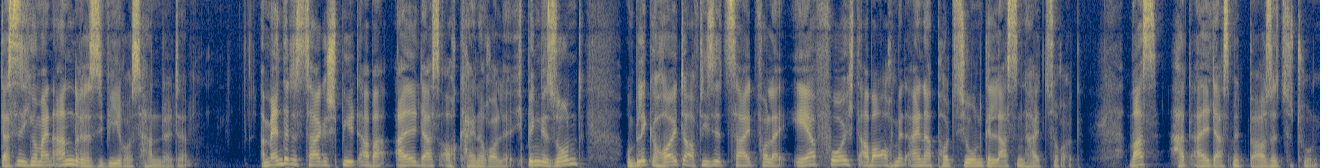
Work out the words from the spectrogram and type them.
dass es sich um ein anderes Virus handelte. Am Ende des Tages spielt aber all das auch keine Rolle. Ich bin gesund und blicke heute auf diese Zeit voller Ehrfurcht, aber auch mit einer Portion Gelassenheit zurück. Was hat all das mit Börse zu tun?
